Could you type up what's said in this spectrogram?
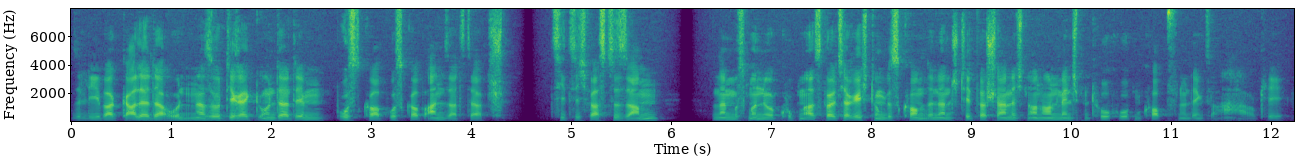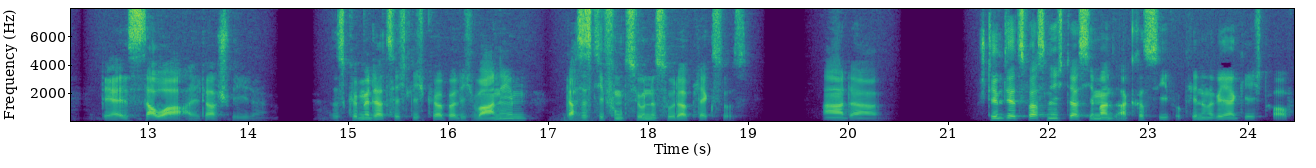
also Leber, Galle da unten, ne, so direkt unter dem Brustkorb, Brustkorbansatz, da zieht sich was zusammen. Und dann muss man nur gucken, aus welcher Richtung das kommt. Und dann steht wahrscheinlich noch ein Mensch mit hochrotem Kopf und denkt so, ah, okay, der ist sauer, alter Schwede. Das können wir tatsächlich körperlich wahrnehmen. Das ist die Funktion des Sodaplexus. Ah, da stimmt jetzt was nicht, da ist jemand aggressiv, okay, dann reagiere ich drauf.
